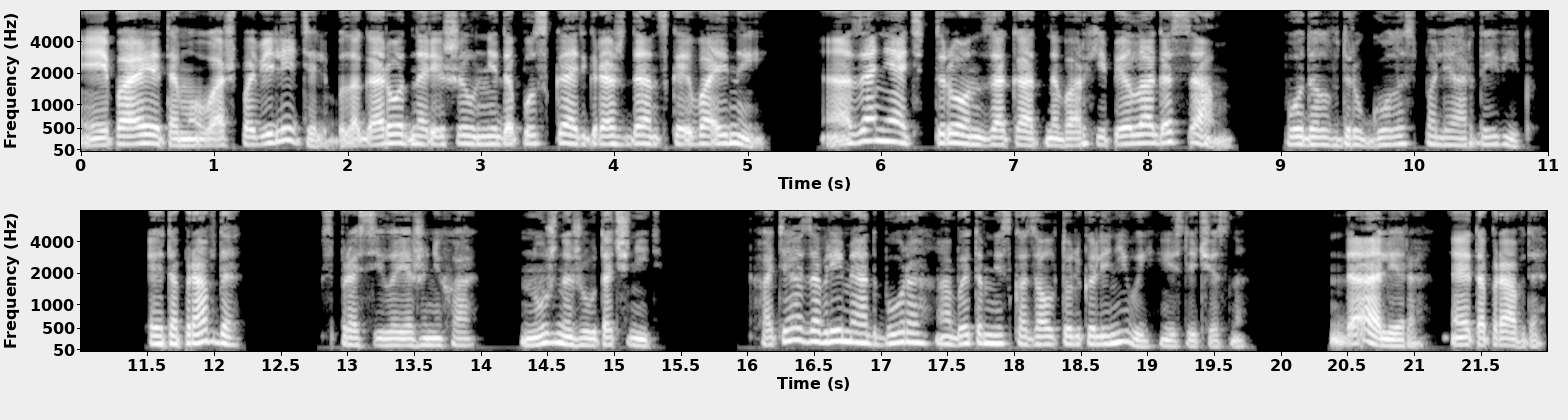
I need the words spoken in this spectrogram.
И поэтому ваш повелитель благородно решил не допускать гражданской войны, а занять трон закатного архипелага сам», — подал вдруг голос Полиарда и Вик. «Это правда?» — спросила я жениха. «Нужно же уточнить». Хотя за время отбора об этом не сказал только ленивый, если честно. «Да, Лера, это правда»,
